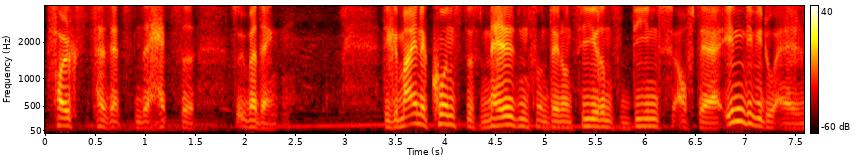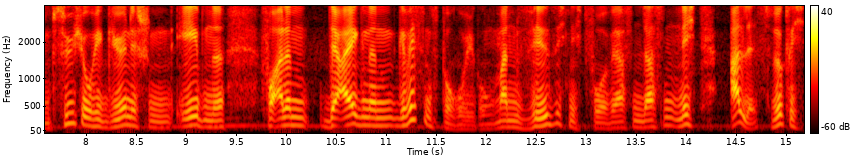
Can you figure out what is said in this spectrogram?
volkszersetzende Hetze zu überdenken. Die gemeine Kunst des Meldens und Denunzierens dient auf der individuellen, psychohygienischen Ebene vor allem der eigenen Gewissensberuhigung. Man will sich nicht vorwerfen lassen, nicht alles, wirklich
